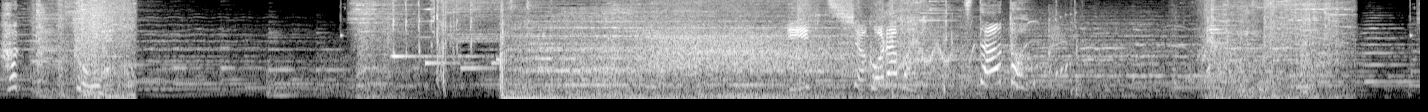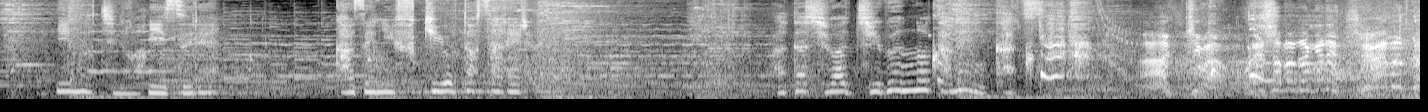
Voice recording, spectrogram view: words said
はっ。一緒コラボスタート。命のいずれ風に吹き落とされる私は自分のために勝つ。アッキは俺様だけで十分だ。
